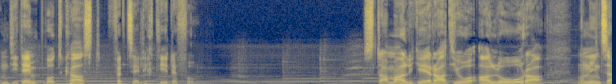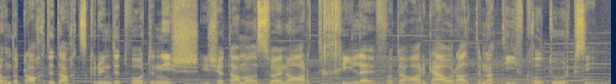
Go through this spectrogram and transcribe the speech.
Und in diesem Podcast erzähle ich dir davon. Das damalige Radio Alora, das 1988 gegründet worden ist, ist ja damals so eine Art Chile von der Aargauer Alternativkultur gewesen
